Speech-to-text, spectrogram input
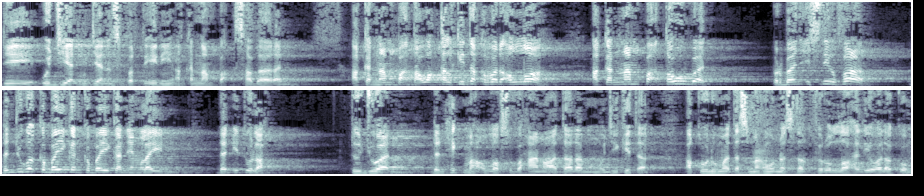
di ujian-ujian seperti ini akan nampak sabaran akan nampak tawakal kita kepada Allah, akan nampak taubat, perbanyak istighfar dan juga kebaikan-kebaikan yang lain. Dan itulah tujuan dan hikmah Allah Subhanahu wa taala menguji kita. Aku luma matasma'un astaghfirullah li wa lakum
